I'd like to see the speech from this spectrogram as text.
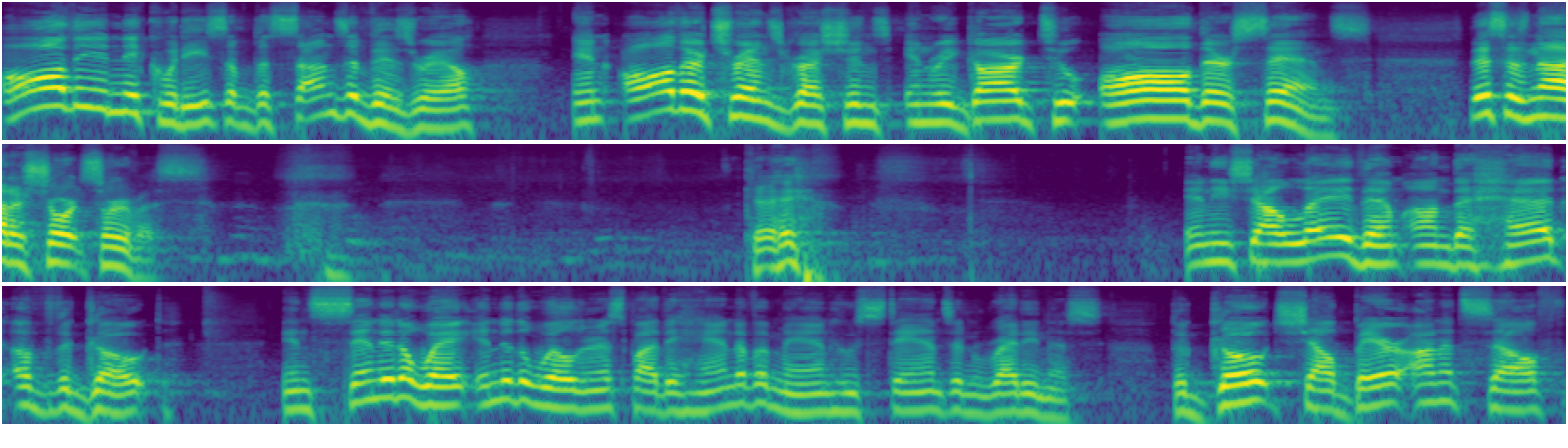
all the iniquities of the sons of Israel and all their transgressions in regard to all their sins. This is not a short service. okay? And he shall lay them on the head of the goat and send it away into the wilderness by the hand of a man who stands in readiness. The goat shall bear on itself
